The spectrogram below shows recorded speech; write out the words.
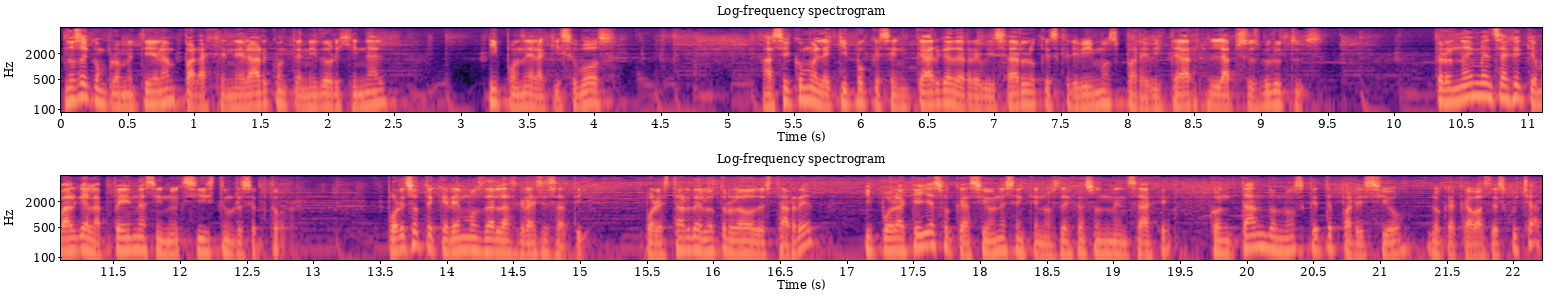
no se comprometieran para generar contenido original y poner aquí su voz, así como el equipo que se encarga de revisar lo que escribimos para evitar lapsus brutus. Pero no hay mensaje que valga la pena si no existe un receptor. Por eso te queremos dar las gracias a ti, por estar del otro lado de esta red y por aquellas ocasiones en que nos dejas un mensaje contándonos qué te pareció lo que acabas de escuchar.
